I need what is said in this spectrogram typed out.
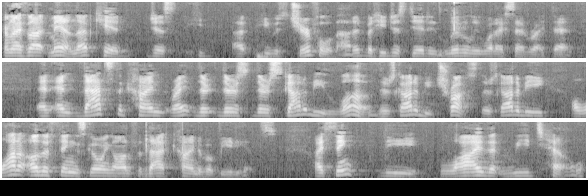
And I thought, man, that kid just he uh, he was cheerful about it, but he just did literally what I said right then. And, and that's the kind, right? There, there's there's got to be love. There's got to be trust. There's got to be a lot of other things going on for that kind of obedience. I think the lie that we tell,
